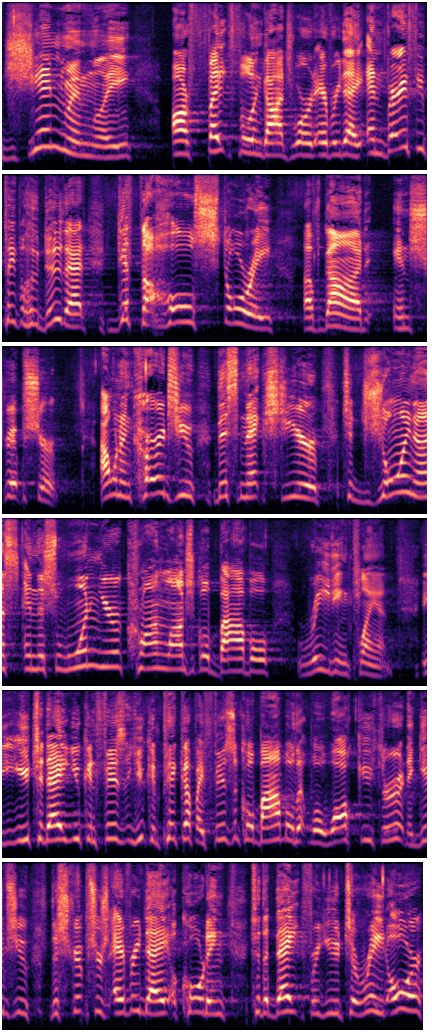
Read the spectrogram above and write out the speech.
genuinely are faithful in God's Word every day. And very few people who do that get the whole story of God in Scripture. I want to encourage you this next year to join us in this one year chronological Bible reading plan. You today you can phys- you can pick up a physical Bible that will walk you through it and it gives you the scriptures every day according to the date for you to read. Or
